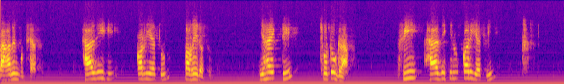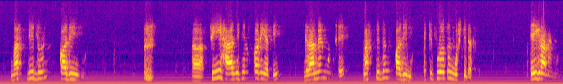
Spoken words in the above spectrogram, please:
বাগানের মধ্যে আছে। হাজিহি করিয়াতুন সগীরাতুন, ইহা একটি ছোট গ্রাম। ফি হাদিহিল করিয়াতি, মসজিদুন কদিমুন ফি হাদিহিল করিয়াতি গ্রামের মধ্যে মসজিদুন কদিম একটি পুরাতন মসজিদ আছে। এই গ্রামের মধ্যে।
